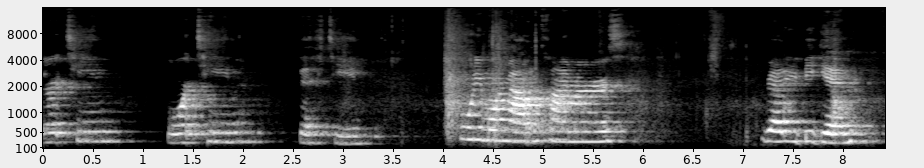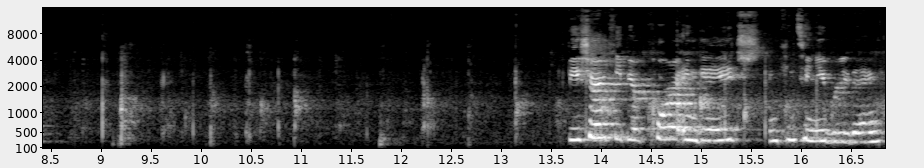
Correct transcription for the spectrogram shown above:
13, 14, 15. 40 more mountain climbers. Ready, begin. Be sure and keep your core engaged and continue breathing.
